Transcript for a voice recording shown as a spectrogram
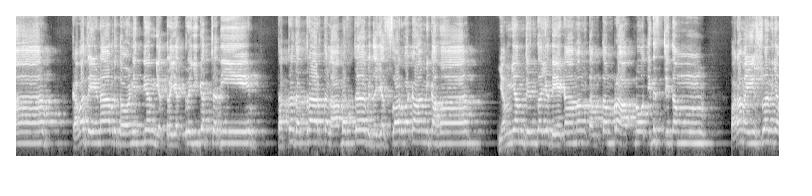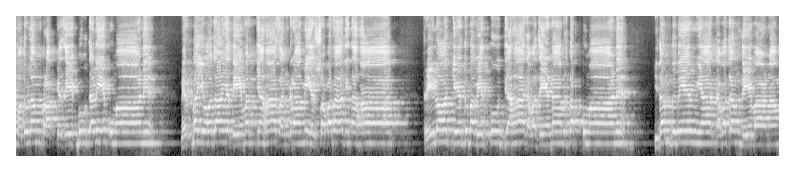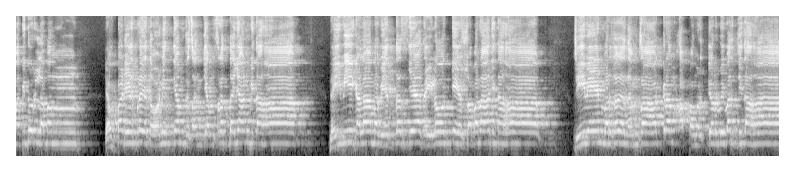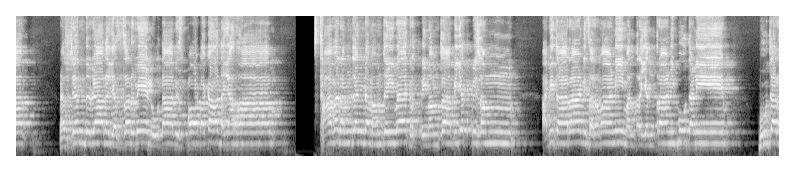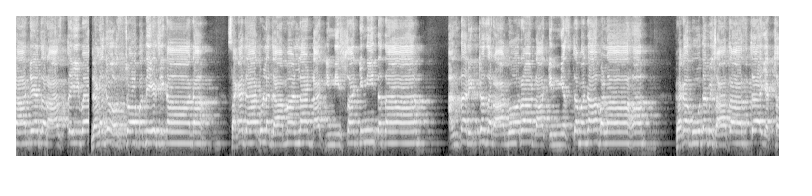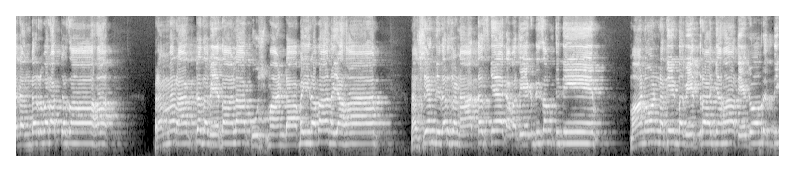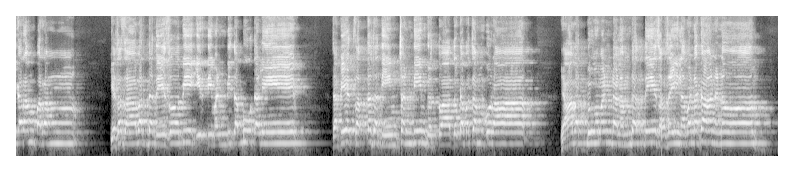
कवचेनावृतो नित्यं यत्र यत्र हि गच्छति तत्र तत्रार्थलाभश्च विजयः सर्वकामिकः यं यं चिन्तयते कामं तं तं प्राप्नोति निश्चितम् परमैश्वर्यमतुलं प्राप्यसे भूतले पुमान् నిర్భయోజాయతే మర్త్య సంగ్రామే స్వపరాజిత త్రైలోక్యేతు భవేత్ పూజ్య కవచేనావృత పుమాన్ ఇదం తు దేవ్యా కవచం దేవానామపి దుర్లభం ఎప్పడే ప్రయతో నిత్యం త్రిసంధ్యం శ్రద్ధయాన్విత దైవీ కళా భవేత్ తస్య త్రైలోక్యే స్వపరాజిత జీవేన్ వర్షదం సాగ్రం అపమృత్యుర్వివర్జిత वर्षशतं साग्रम् अपमृत्युर्विवर्जितः नश्यन्तु व्याधयः सर्वे लूता विस्फोटकादयः स्थावरं जङ्गमं चैव कृत्रिमं चापि यत्विषम् अभिचाराणि सर्वाणि मन्त्रयन्त्राणि भूतले भूचराकेचराश्चैव जलजोश्चोपदेशिकाग सकजाकुलजामाला डाकिनी शाकिनी तथा अन्तरिक्षसराघोरा डाकिन्यश्च मगाबलाः खगभूतपिशाचाश्च यक्षगन्धर्वराक्षसाः ब्रह्मराक्षसवेताला कूष्माण्डा भैरवादयः नश्यन्ति दर्शनात् तस्य कवचे संस्थिते मानोन्नतिर्भवेत्राज्ञः तेजो वृद्धिकरं परम् यशसा वर्धते सोऽपि कीर्तिमण्डितभूतले जपेत् सप्तशतीं चण्डीं कृत्वा तु कवचं पुरा யாவத் பூமண்டலம் தத்தே சசை லவணகானனோ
